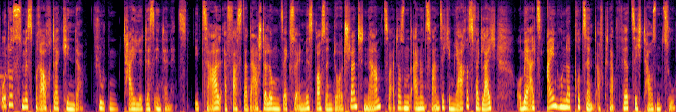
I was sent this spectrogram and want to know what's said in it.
Fotos missbrauchter Kinder fluten Teile des Internets. Die Zahl erfasster Darstellungen sexuellen Missbrauchs in Deutschland nahm 2021 im Jahresvergleich um mehr als 100 Prozent auf knapp 40.000 zu.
